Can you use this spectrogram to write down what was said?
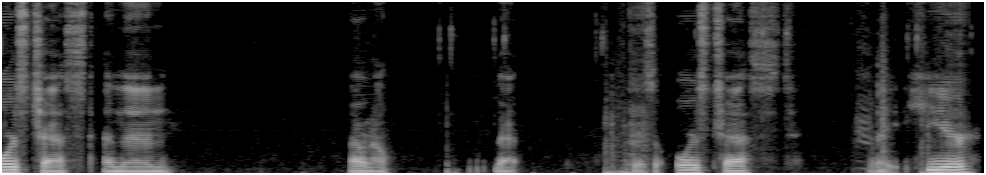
ores chest, and then, I don't know, that. Okay, so ores chest right here.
